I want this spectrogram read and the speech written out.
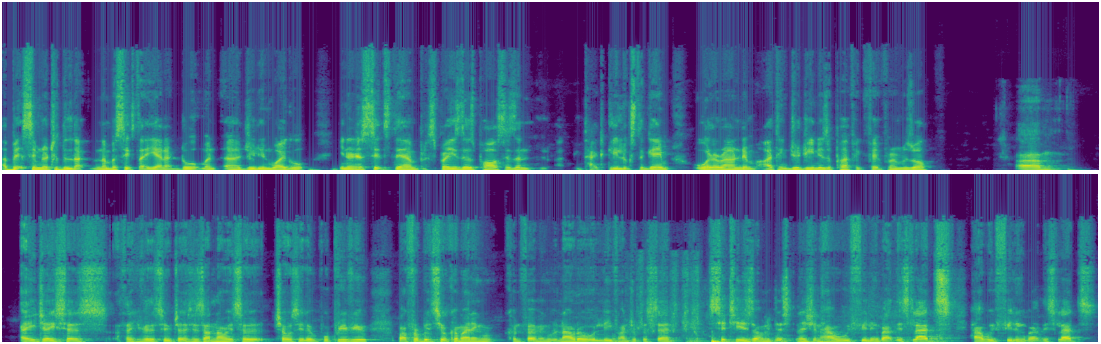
a bit similar to the number six that he had at Dortmund, uh, Julian Weigl. You know, just sits there and sprays those passes and tactically looks the game all around him. I think Jorginho is a perfect fit for him as well. Um, AJ says, thank you for the super chat. Says, I know it's a Chelsea Liverpool preview, but Fabrizio confirming, confirming Ronaldo will leave 100%. City is the only destination. How are we feeling about this, lads? How are we feeling about this, lads?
